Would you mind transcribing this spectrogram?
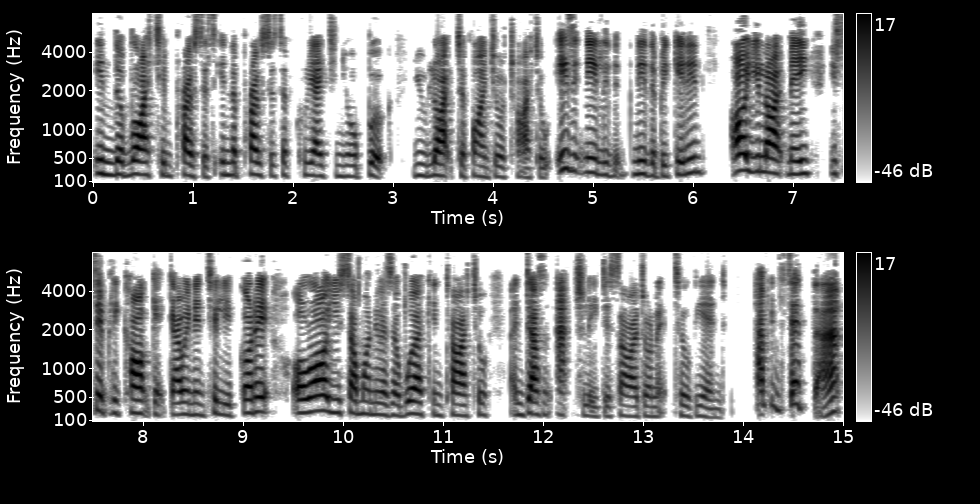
in the writing process, in the process of creating your book, you like to find your title. Is it nearly the, near the beginning? Are you like me? You simply can't get going until you've got it? Or are you someone who has a working title and doesn't actually decide on it till the end? Having said that,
